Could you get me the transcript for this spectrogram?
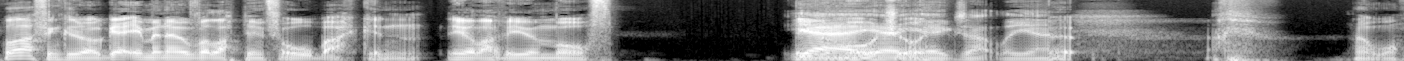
Well, I think I'll get him an overlapping fullback, and he'll have even more. Even Yeah, more yeah, joy. yeah, exactly. Yeah. Oh well.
